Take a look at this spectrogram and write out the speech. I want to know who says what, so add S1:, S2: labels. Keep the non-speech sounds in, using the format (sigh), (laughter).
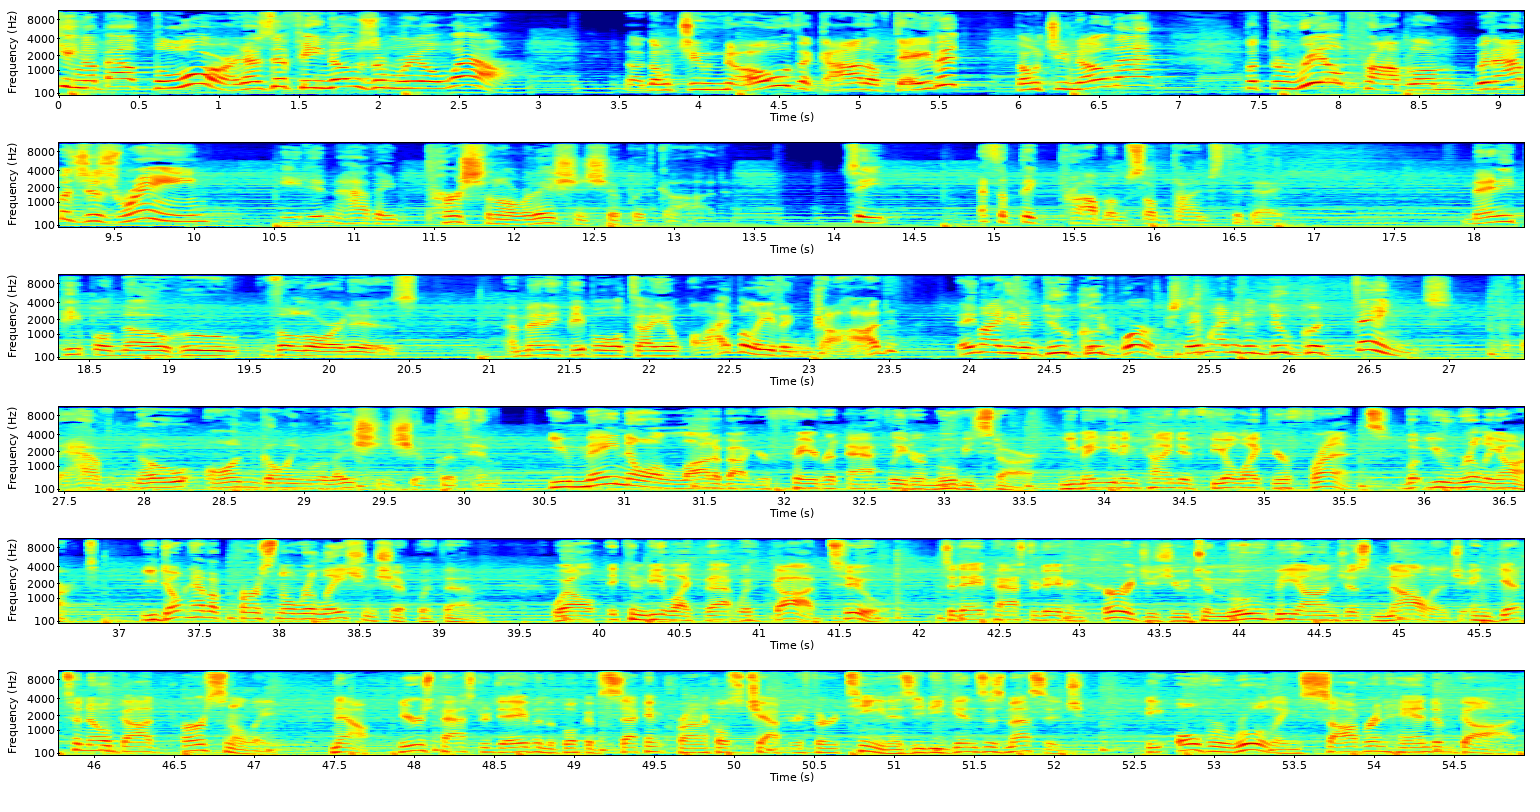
S1: Speaking about the Lord as if he knows him real well. Don't you know the God of David? Don't you know that? But the real problem with Abijah's reign, he didn't have a personal relationship with God. See, that's a big problem sometimes today. Many people know who the Lord is. And many people will tell you, well, I believe in God. They might even do good works, they might even do good things, but they have no ongoing relationship with Him.
S2: You may know a lot about your favorite athlete or movie star. You may even kind of feel like you're friends, but you really aren't. You don't have a personal relationship with them. Well, it can be like that with God, too. Today, Pastor Dave encourages you to move beyond just knowledge and get to know God personally. Now, here's Pastor Dave in the book of 2nd Chronicles chapter 13 as he begins his message, The Overruling Sovereign Hand of God.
